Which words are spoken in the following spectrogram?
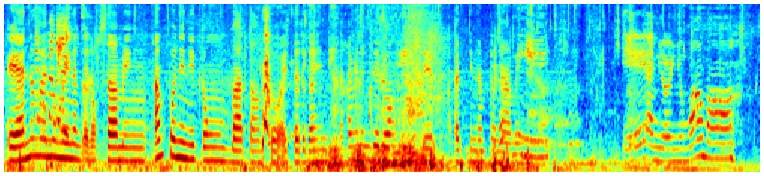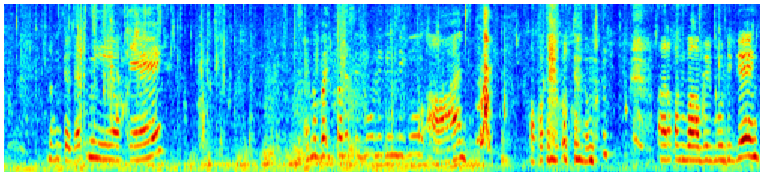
Kaya naman nung may nag-alok sa aming ampunin itong batang to ay talaga hindi na kami nagdalawang isip at inampun namin siya. Okay, I'm your new mama. Don't kagat me, okay? Ay, mabait pala si Bulig yung liguan. Kakot-kakot ka naman. Para kang baboy Buligeng.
